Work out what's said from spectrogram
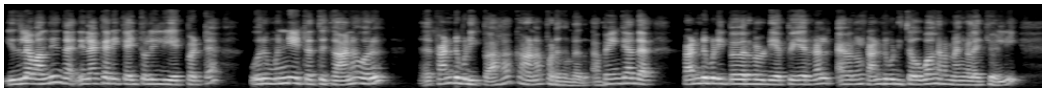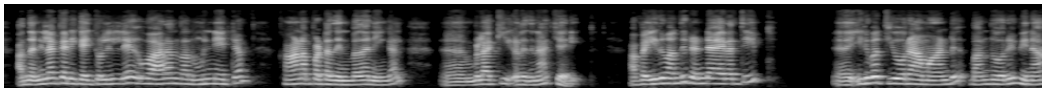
இதில் வந்து இந்த நிலக்கரி கைத்தொழிலில் ஏற்பட்ட ஒரு முன்னேற்றத்துக்கான ஒரு கண்டுபிடிப்பாக காணப்படுகின்றது. அப்போ இங்கே அந்த கண்டுபிடிப்பவர்களுடைய பெயர்கள் அவர்கள் கண்டுபிடித்த உபகரணங்களை சொல்லி அந்த நிலக்கரி கைத்தொழிலே இவ்வாறு அந்த முன்னேற்றம் காணப்பட்டது என்பதை நீங்கள் விளக்கி எழுதினா சரி. அப்போ இது வந்து ரெண்டாயிரத்தி இருபத்தி ஓராம் ஆண்டு வந்த ஒரு வினா.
